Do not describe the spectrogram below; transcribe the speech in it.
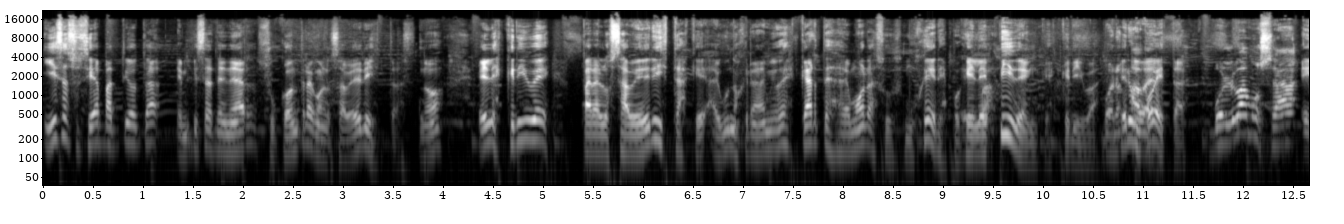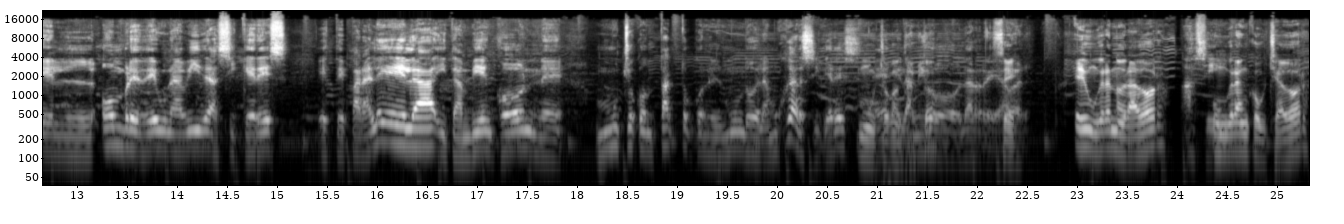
Y esa sociedad patriota empieza a tener su contra con los sabedristas, ¿no? Él escribe para los sabedristas, que algunos eran amigos de cartas de amor a sus mujeres, porque le piden que escriba. Era un poeta. volvamos a el hombre de una vida, si querés, este, paralela y también con eh, mucho contacto con el mundo de la mujer, si querés. Mucho eh, contacto. El amigo Larrea. Sí. Era un gran orador, ah, un gran coacheador.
